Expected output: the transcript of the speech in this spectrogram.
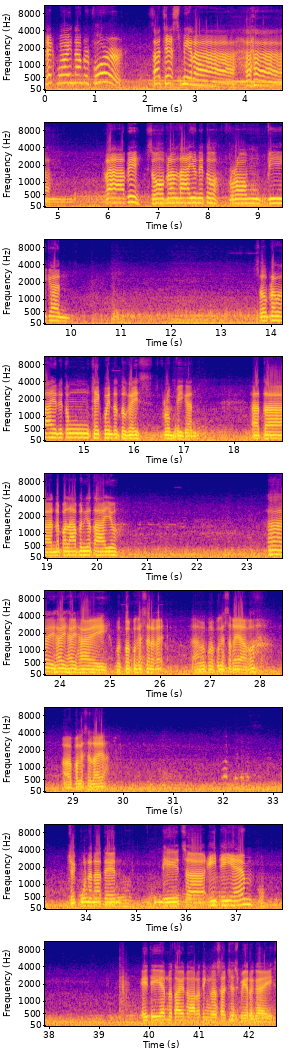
Checkpoint number 4 Sanchez Mira. Haha. Grabe Sobrang layo nito From vegan. Sobrang layo nitong checkpoint na to guys From vegan. At ah, napalaban nga tayo. Hay hay hay hay. Magpapagasta na kaya ah, Magpapagasta kaya ako? Ah, pagasta tayo Check muna natin. It's uh, 8 a.m. 8 a.m. na tayo nakarating ng Sanchez Mira guys.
